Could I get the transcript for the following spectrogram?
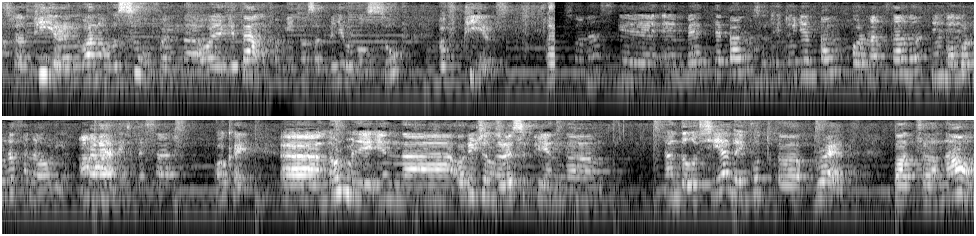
One uh, pear in one of the soup in uh, Olla Gitano. For me it was unbelievable soup with pears. Personas que en vez de pan sustituyen pan por manzana Mhm. o por una zanahoria Ajá. para espesar. Okay, uh, normally in uh, original recipe in uh, Andalusia they put uh, bread, but uh, now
